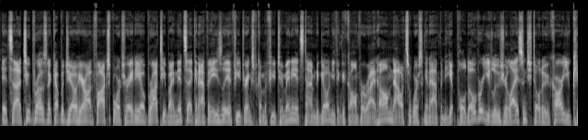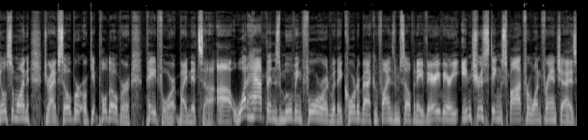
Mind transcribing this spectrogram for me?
It's uh, two pros and a cup of Joe here on Fox Sports Radio, brought to you by NHTSA. It can happen easily. A few drinks become a few too many. It's time to go, and you think you're calling for a ride home. Now it's the worst that can happen. You get pulled over, you lose your license, you total your car, you kill someone, drive sober, or get pulled over, paid for by NHTSA. Uh, what happens moving forward with a quarterback who finds himself in a very, very interesting spot for one franchise?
